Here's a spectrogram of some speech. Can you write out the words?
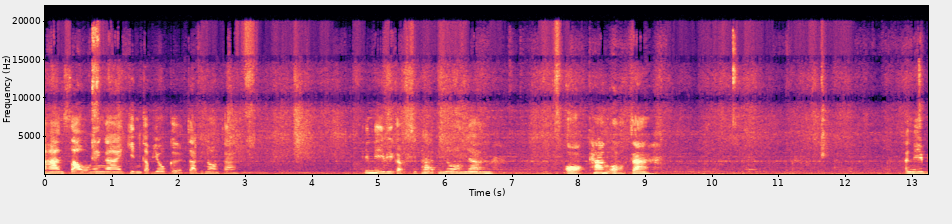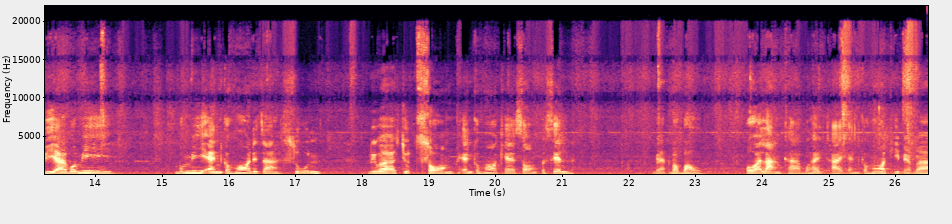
อาหารเสาง่ายๆ กินกับโยเกิร์ตจ้าพี่น้องจ้า ที่นี่วีกับสิพาพี่น้องย่างออกทางออกจ้า อันนี้เบียร์บ่มีบ่มีแอลกอฮอล์ด้วยจ้าศูนย์หรือว่าจุดสองแอลกอฮอล์แค่สองเปอร์เซ็นแบบเบาๆ เพราะว่าร้านค้าบ่ให้ขายแอลกอฮอล์ที่แบบว่า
